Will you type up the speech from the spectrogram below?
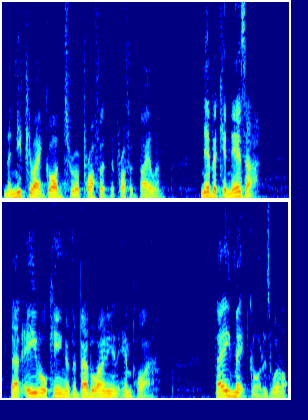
manipulate God through a prophet, the prophet Balaam. Nebuchadnezzar, that evil king of the Babylonian Empire. They met God as well.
